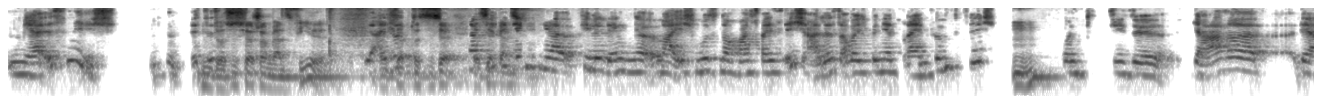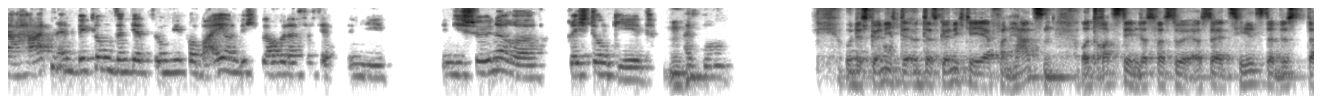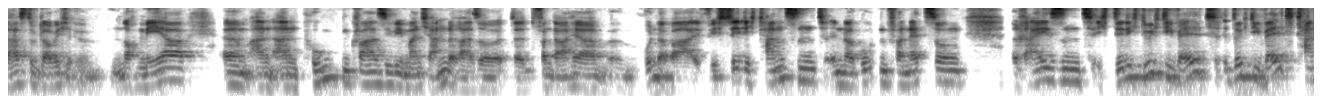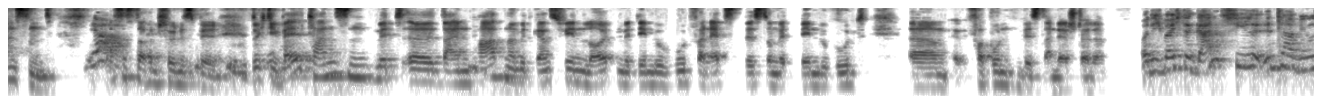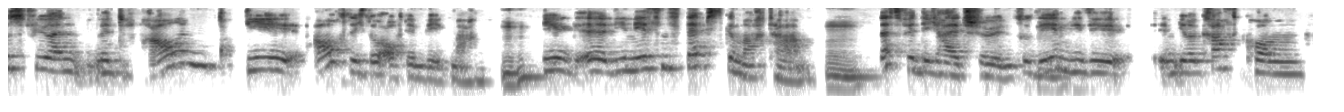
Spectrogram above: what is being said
mehr ist nicht. Das, das ist ja schon ganz viel. Ja, also, ich glaube, das ist ja, das ja ganz denken ja, Viele denken ja immer, ich muss noch was weiß ich alles, aber ich bin jetzt 53 mhm. und diese Jahre der harten Entwicklung sind jetzt irgendwie vorbei und ich glaube, dass es jetzt in die, in die schönere Richtung geht. Mhm. Also und das gönne ich, das gönne ich dir ja von Herzen. Und trotzdem, das, was du, erzählst, da, bist, da hast du, glaube ich, noch mehr ähm, an, an Punkten quasi wie manche andere. Also von daher äh, wunderbar. Ich, ich sehe dich tanzend, in einer guten Vernetzung, reisend. Ich sehe dich durch die Welt, durch die Welt tanzend. Ja. Das ist doch ein schönes Bild. durch die Welt tanzend mit äh, deinem Partner, mit ganz vielen Leuten, mit denen du gut vernetzt bist und mit denen du gut ähm, verbunden bist an der Stelle. Und ich möchte ganz viele Interviews führen mit Frauen, die auch sich so auf den Weg machen, mhm. die äh, die nächsten Steps gemacht haben. Mhm. Das finde ich halt schön, zu sehen, mhm. wie sie in ihre Kraft kommen.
